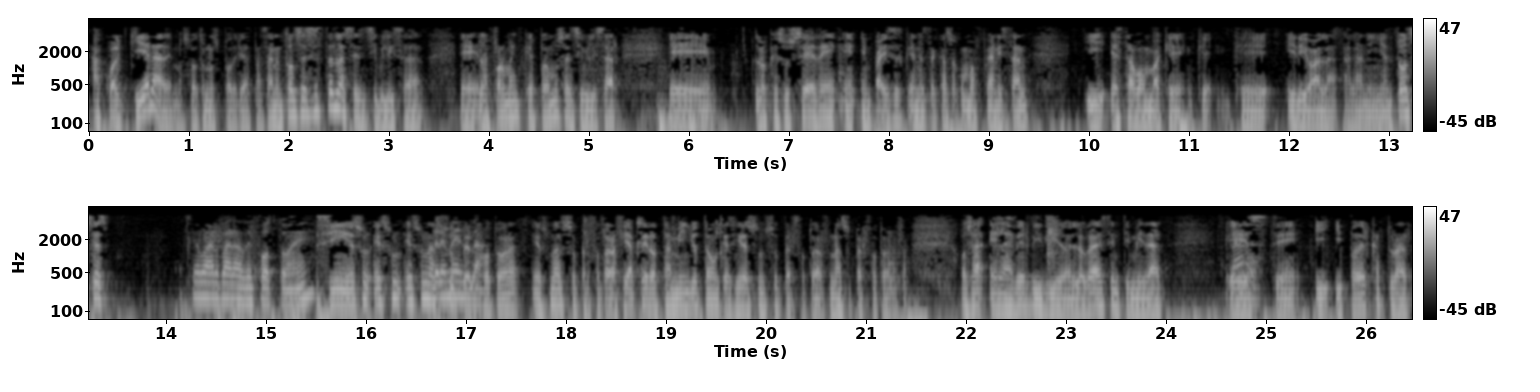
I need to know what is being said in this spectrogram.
a cualquiera de nosotros nos podría pasar. Entonces, esta es la sensibilidad, eh, la forma en que podemos sensibilizar eh, lo que sucede en, en países, en este caso como Afganistán, y esta bomba que, que, que hirió a la, a la niña. Entonces, Qué bárbara de foto, ¿eh? Sí, es, un, es, un, es una super fotógra- es una super fotografía, pero también yo tengo que decir es un super fotógrafo, una super fotógrafa. O sea, el haber vivido, el lograr esta intimidad, Claro. este, y, y poder capturar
